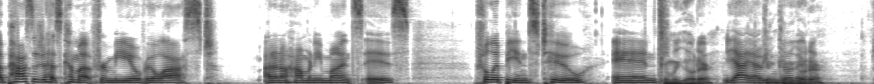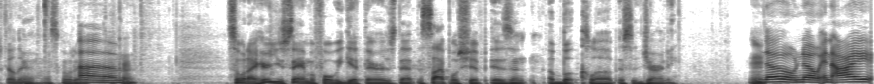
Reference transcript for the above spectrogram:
a passage that has come up for me over the last I don't know how many months is Philippians 2 and Can we go there? yeah, yeah, we can, Can, go, we go there. there? Let's go there. Yeah, let's go there. okay. So what I hear you saying before we get there is that discipleship isn't a book club; it's a journey. No, no, and I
